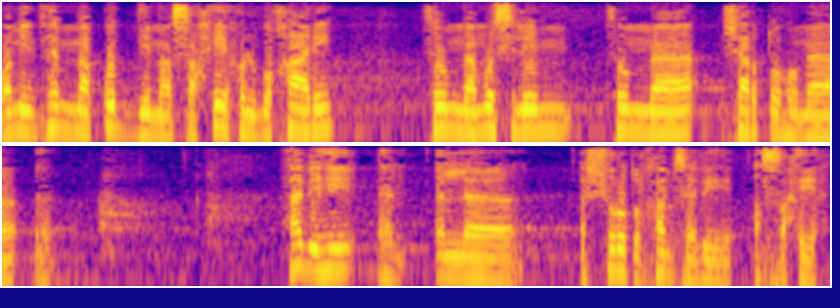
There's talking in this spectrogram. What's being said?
ومن ثم قدم صحيح البخاري ثم مسلم ثم شرطهما. هذه الشروط الخمسة للصحيح.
